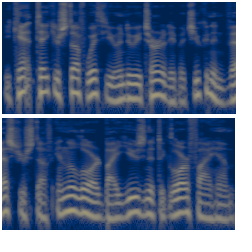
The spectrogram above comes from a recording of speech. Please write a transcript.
You can't take your stuff with you into eternity, but you can invest your stuff in the Lord by using it to glorify Him.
